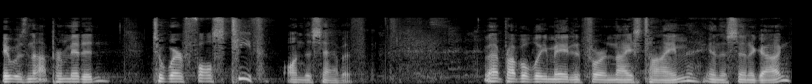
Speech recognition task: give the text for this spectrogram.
It was not permitted to wear false teeth on the Sabbath. That probably made it for a nice time in the synagogue.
